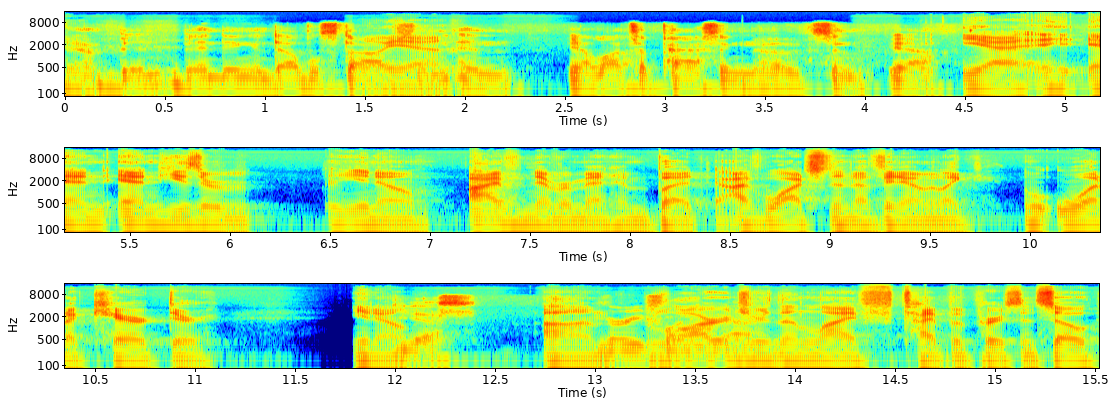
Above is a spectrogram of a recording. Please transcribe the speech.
yeah, bend, bending and double stops oh, yeah. and, and yeah, lots of passing notes and yeah. Yeah, and and he's a you know, I've never met him, but I've watched enough video. I'm like, what a character, you know. Yes um, larger guy. than life type of person. So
